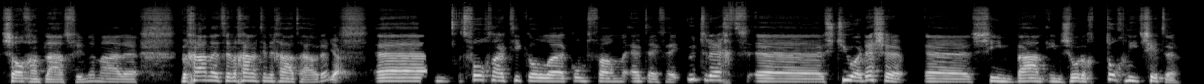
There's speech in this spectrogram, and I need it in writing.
zal gaan plaatsvinden. Maar eh, we, gaan het, we gaan het in de gaten houden. Ja. Eh, het volgende artikel eh, komt van RTV Utrecht. Stewardessen eh, zien baan in zorg toch niet zitten.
